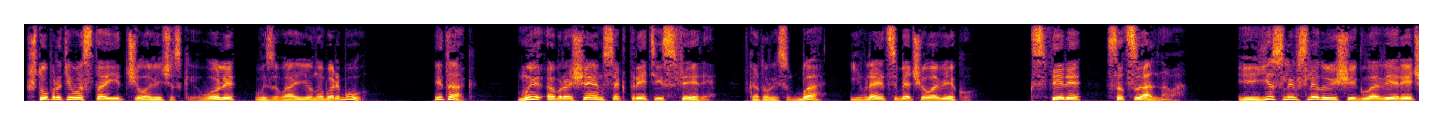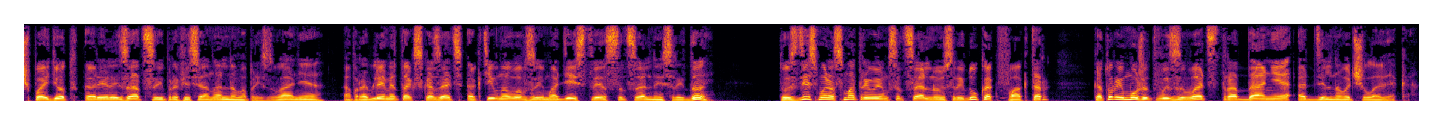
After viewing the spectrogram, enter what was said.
что противостоит человеческой воле, вызывая ее на борьбу. Итак, мы обращаемся к третьей сфере, в которой судьба являет себя человеку, к сфере социального. И если в следующей главе речь пойдет о реализации профессионального призвания, о проблеме, так сказать, активного взаимодействия с социальной средой, то здесь мы рассматриваем социальную среду как фактор, который может вызывать страдания отдельного человека.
